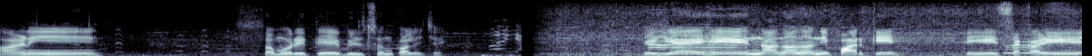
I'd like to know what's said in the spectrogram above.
आणि समोर इथे विल्सन कॉलेज आहे. हे जे आहे हे नाना नानी पार्क आहे. ते सकाळी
